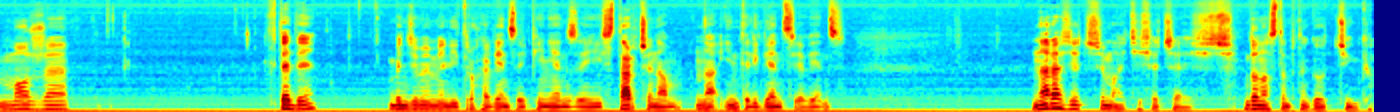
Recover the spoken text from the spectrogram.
może wtedy będziemy mieli trochę więcej pieniędzy i starczy nam na inteligencję, więc na razie trzymajcie się, cześć. Do następnego odcinka.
